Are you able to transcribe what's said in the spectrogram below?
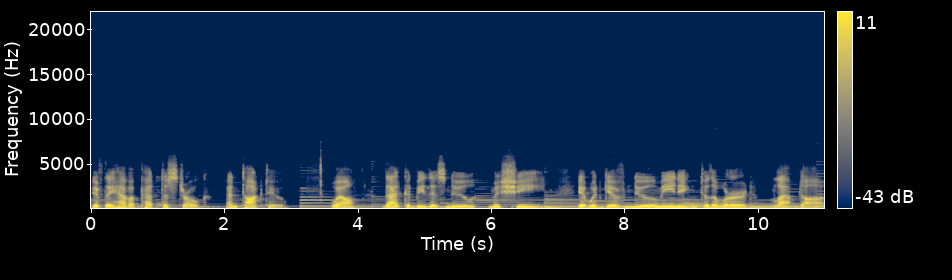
if they have a pet to stroke and talk to. Well, that could be this new machine. It would give new meaning to the word lapdog.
